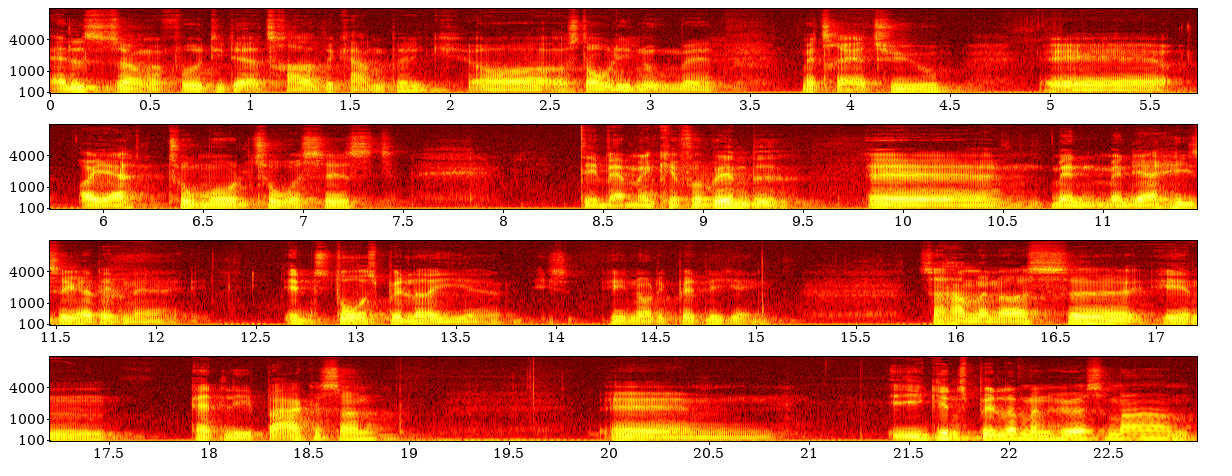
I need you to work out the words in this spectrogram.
alle sæsoner har fået de der 30 kampe, ikke? Og, og står lige nu med, med 23. Øh, og ja, to mål, to assist. Det er, hvad man kan forvente. Øh, men, men jeg er helt sikkert en, øh, en stor spiller i, øh, i, i Nordic Bet Ligaen. Så har man også øh, en Adli Barkeson, Øhm, ikke en spiller, man hører så meget om.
